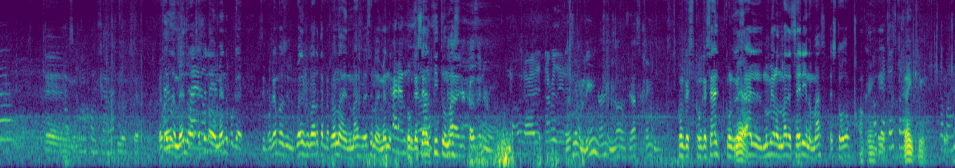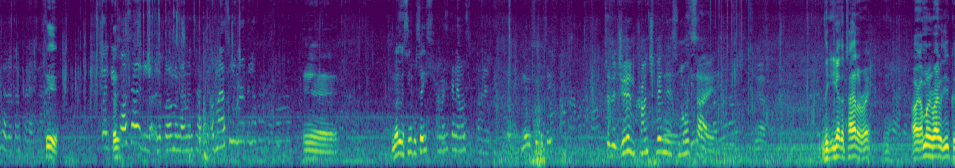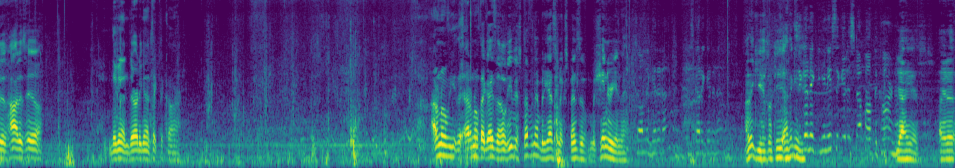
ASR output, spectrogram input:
Eh, No sé cómo funciona. no sé. Eso es lo de menos, eso es lo de menos porque si por ejemplo si pueden firmar otra persona y nomás eso es lo de menos. Jaramillo. Con que sea el título más, Yeah, your cousin or No, no, not related. there's no lien, right? No, that's clean. con que, con que sea el, con que Yeah. sea el número nomás de serie nomás, es todo. Okay. Ok, entonces con Thank you. Lo podemos hacer la transferencia. Sí. Cualquier Pues- cosa lo, le puedo mandar mensaje. ¿O me das su número de teléfono. Eh, 956 Nomás si tenemos para el 956 to the gym, Crunch Fitness, North Side. You got the title, right? Yeah. All right, I'm gonna ride with you because it's hot as hell. They're gonna, they're already gonna take the car. I don't know if he, I don't know if that guy's gonna leave his stuff in there, but he has some expensive machinery in there. Tell him to get it out. He's got to get it out. I think he is okay. I think Is he gonna? He needs to get his stuff out the car now. Yeah, he is. I,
